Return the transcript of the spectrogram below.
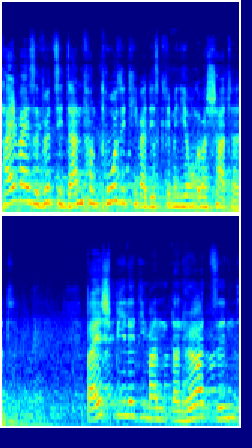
Teilweise wird sie dann von positiver Diskriminierung überschattet. Beispiele, die man dann hört, sind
